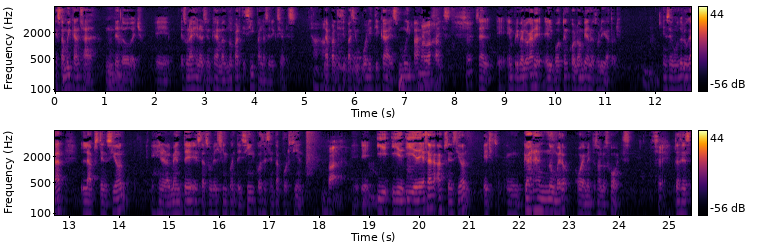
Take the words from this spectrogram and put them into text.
está muy cansada de todo ello. Eh, es una generación que además no participa en las elecciones. La participación política es muy baja en el país. O sea, eh, en primer lugar, el voto en Colombia no es obligatorio. En segundo lugar, la abstención generalmente está sobre el 55-60%. Vale. Eh, eh, y, y, de esa abstención, es un gran número, obviamente, son los jóvenes. Sí. Entonces,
